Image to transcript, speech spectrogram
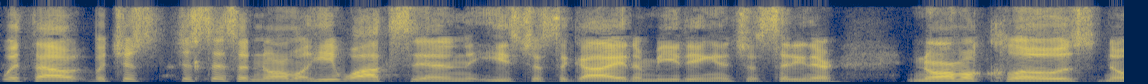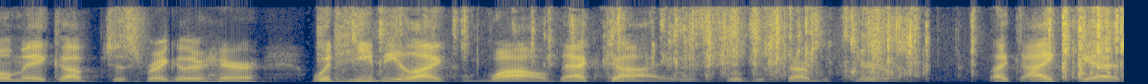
without, but just just as a normal, he walks in, he's just a guy in a meeting and just sitting there, normal clothes, no makeup, just regular hair. Would he be like, wow, that guy is movie star material? Like I get.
